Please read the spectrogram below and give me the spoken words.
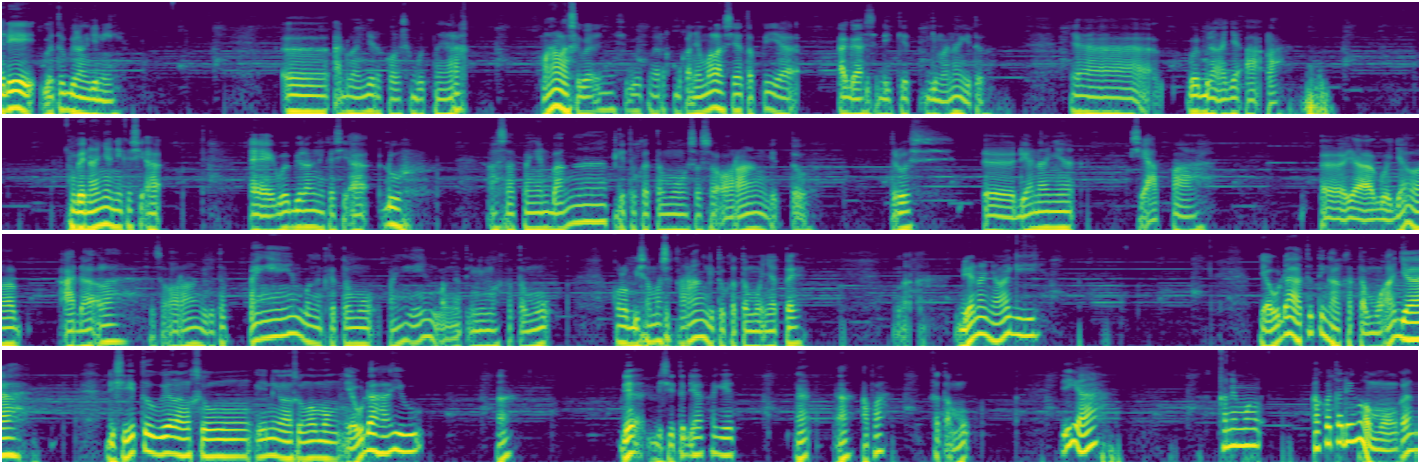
Jadi gue tuh bilang gini eh aduh anjir kalau sebut merek malas gue ini sebut merek bukannya malas ya tapi ya agak sedikit gimana gitu. Ya gue bilang aja A lah. Gue nanya nih ke si A eh gue bilang nih ke si A duh asa pengen banget gitu ketemu seseorang gitu. Terus eh, dia nanya siapa? Eh, ya gue jawab ada lah seseorang gitu tapi pengen banget ketemu pengen banget ini mah ketemu. Kalau bisa mah sekarang gitu ketemunya teh. Nah dia nanya lagi ya udah tuh tinggal ketemu aja di situ gue langsung ini langsung ngomong ya udah hayu Hah? dia di situ dia kaget. Nah ah apa? Ketemu. Iya. Kan emang aku tadi ngomong kan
